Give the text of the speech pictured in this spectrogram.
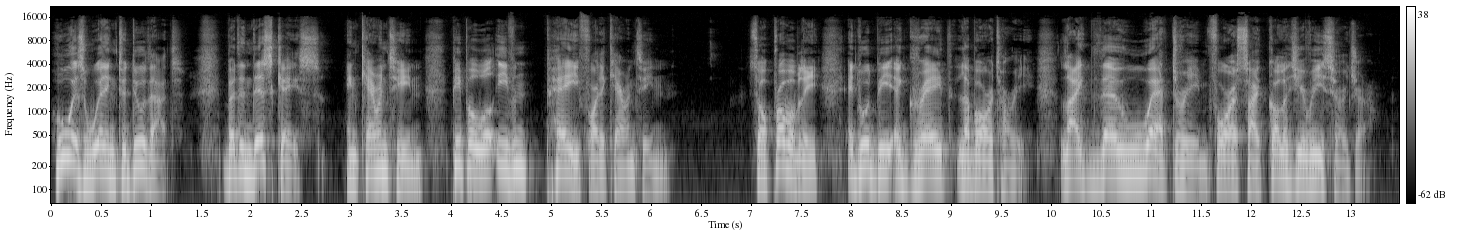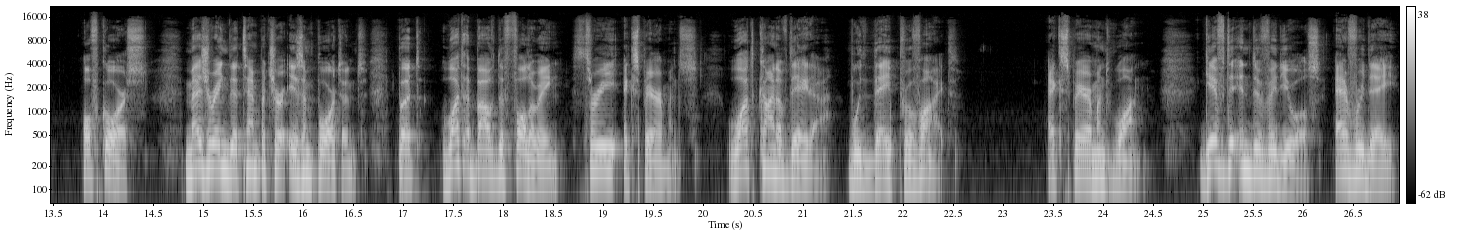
Who is willing to do that? But in this case, in quarantine, people will even pay for the quarantine. So, probably it would be a great laboratory, like the wet dream for a psychology researcher. Of course, measuring the temperature is important, but what about the following three experiments? What kind of data would they provide? Experiment 1. Give the individuals every day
